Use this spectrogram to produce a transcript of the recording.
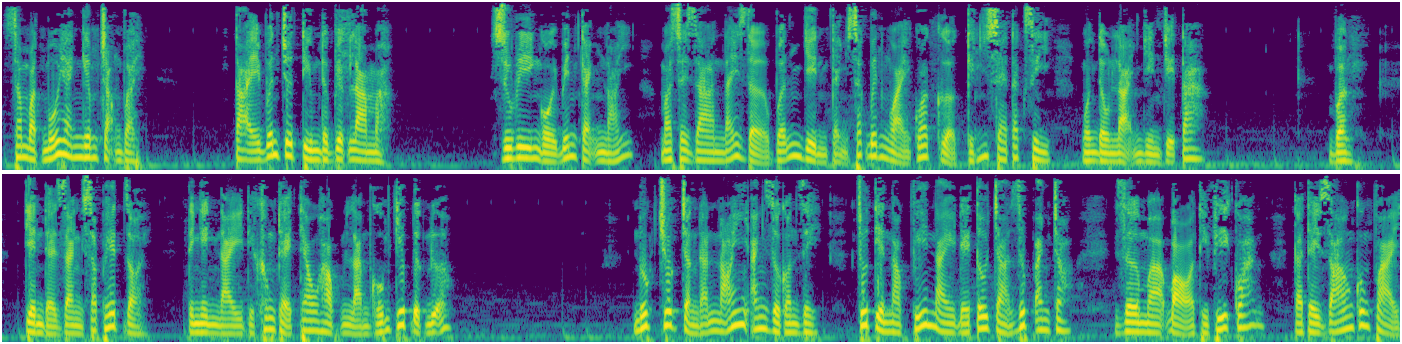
Sao mặt mũi anh nghiêm trọng vậy? Tại vẫn chưa tìm được việc làm mà Yuri ngồi bên cạnh nói Masaya nãy giờ vẫn nhìn cảnh sắc bên ngoài qua cửa kính xe taxi, ngoảnh đầu lại nhìn chị ta. Vâng Tiền để dành sắp hết rồi, Tình hình này thì không thể theo học làm gốm kiếp được nữa. Lúc trước chẳng đã nói anh rồi còn gì, Chút tiền học phí này để tôi trả giúp anh cho. Giờ mà bỏ thì phí quá, Cả thầy giáo cũng phải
